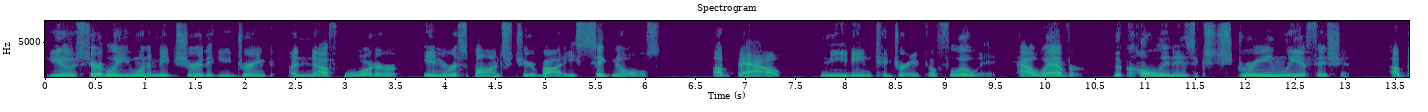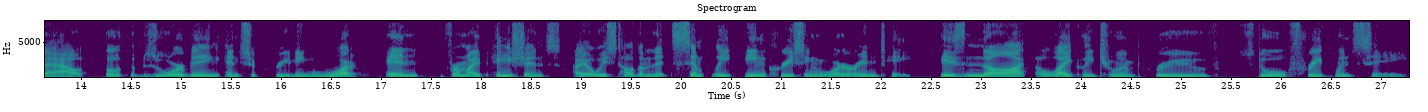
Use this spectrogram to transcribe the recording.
you know, certainly you want to make sure that you drink enough water in response to your body's signals about needing to drink a fluid. However, the colon is extremely efficient about both absorbing and secreting water. And for my patients, I always tell them that simply increasing water intake is not likely to improve stool frequency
